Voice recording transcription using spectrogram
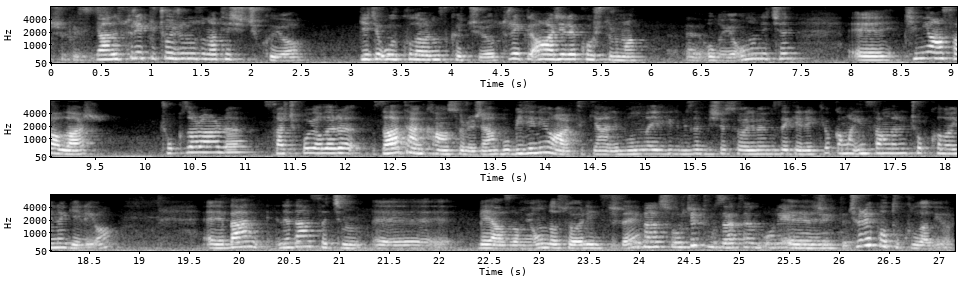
şüphesiz. Yani sürekli çocuğunuzun ateşi çıkıyor. Gece uykularınız kaçıyor. Sürekli acile koşturmak Evet. oluyor. Onun için e, kimyasallar çok zararlı. Saç boyaları zaten kanserojen. Bu biliniyor artık yani. Bununla ilgili bizim bir şey söylememize gerek yok ama insanların çok kolayına geliyor. E, ben neden saçım e, beyazlamıyor onu da söyleyeyim size. Ben soracaktım zaten oraya E, gelecektim. çörek otu kullanıyorum.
